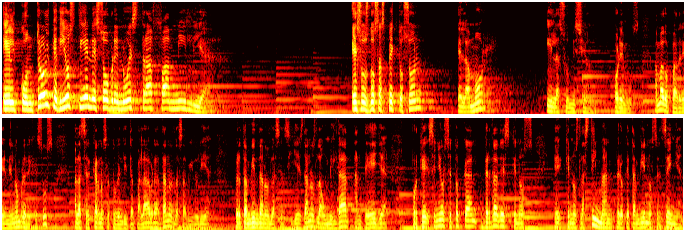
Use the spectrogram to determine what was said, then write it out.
el control que Dios tiene sobre nuestra familia. Esos dos aspectos son el amor y la sumisión. Oremos. Amado Padre, en el nombre de Jesús, al acercarnos a tu bendita palabra, danos la sabiduría pero también danos la sencillez, danos la humildad ante ella, porque Señor se tocan verdades que nos, eh, que nos lastiman, pero que también nos enseñan,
